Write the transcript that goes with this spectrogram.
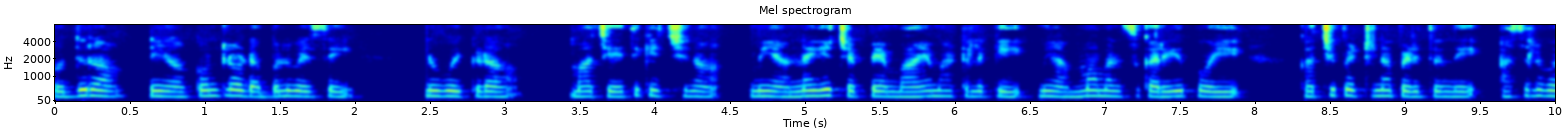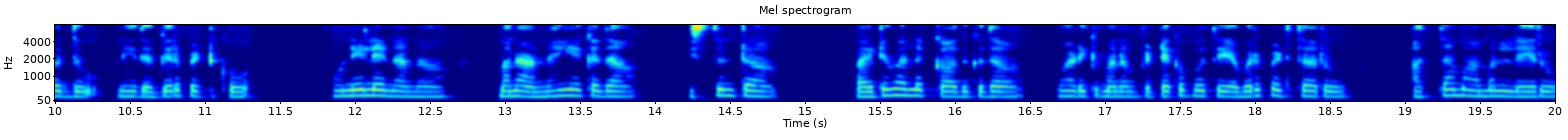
వద్దురా నీ అకౌంట్లో డబ్బులు వేసేయి. నువ్వు ఇక్కడ మా చేతికి ఇచ్చిన మీ అన్నయ్య చెప్పే మాయమాటలకి మీ అమ్మ మనసు కరిగిపోయి ఖర్చు పెట్టినా పెడుతుంది. అసలు వద్దు. నీ దగ్గర పెట్టుకో. పోనీలే నాన్న. మన అన్నయ్యే కదా. ఇస్తుంటా. బయట వాళ్ళకి కాదు కదా. వాడికి మనం పెట్టకపోతే ఎవరు పెడతారు? అత్త మామలు లేరు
